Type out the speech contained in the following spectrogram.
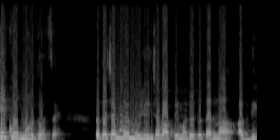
हे खूप महत्वाचं आहे. तर त्याच्यामुळे मुलींच्या बाबतीमध्ये तर त्यांना अगदी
